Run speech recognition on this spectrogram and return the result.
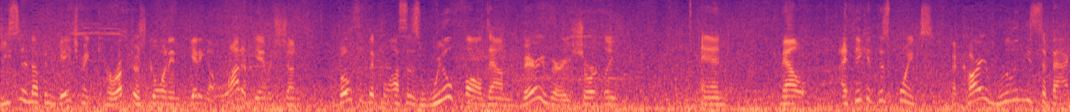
decent enough engagement, Corruptor's going in getting a lot of damage done. Both of the Colossus will fall down very, very shortly. And now, I think at this point, Akari really needs to back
